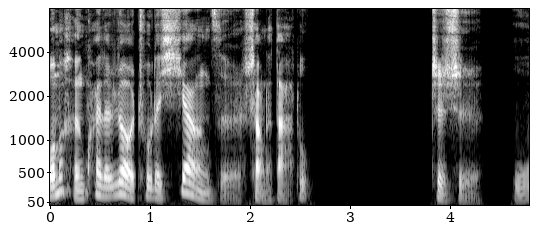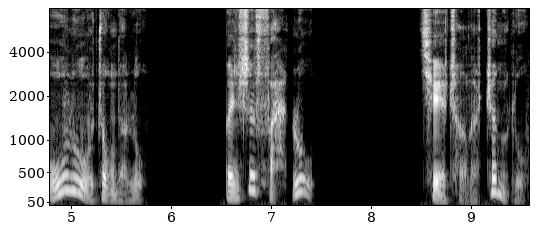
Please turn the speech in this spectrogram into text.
我们很快的绕出了巷子，上了大路。这是无路中的路，本是反路，却成了正路。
